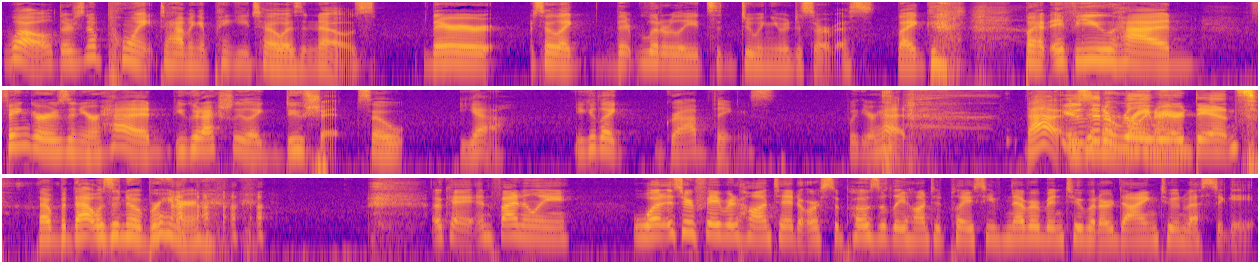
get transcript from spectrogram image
Well, there's no point to having a pinky toe as a nose. They're so like literally it's doing you a disservice. Like, but if you had fingers in your head, you could actually like do shit. So yeah, you could like grab things with your head. That You is a really weird dance. That, but that was a no brainer. Okay, and finally, what is your favorite haunted or supposedly haunted place you've never been to but are dying to investigate?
